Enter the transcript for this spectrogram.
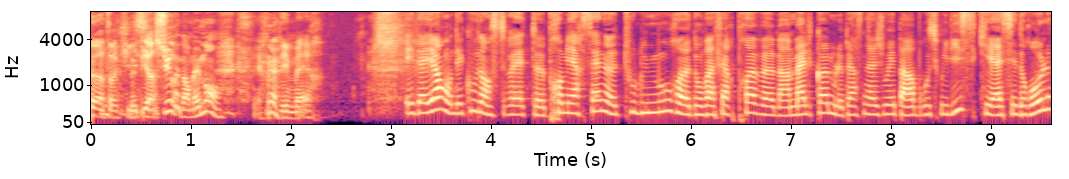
En tant qu'huissier bien sûr, énormément. des maires. Et d'ailleurs, on découvre dans cette première scène tout l'humour euh, dont va faire preuve euh, ben, Malcolm, le personnage joué par Bruce Willis, qui est assez drôle.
